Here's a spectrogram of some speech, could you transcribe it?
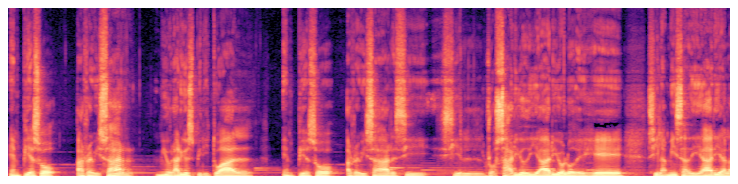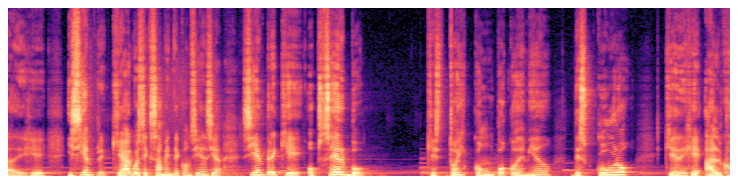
empiezo a revisar mi horario espiritual, empiezo a revisar si, si el rosario diario lo dejé, si la misa diaria la dejé. Y siempre que hago ese examen de conciencia, siempre que observo que estoy con un poco de miedo, descubro que dejé algo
